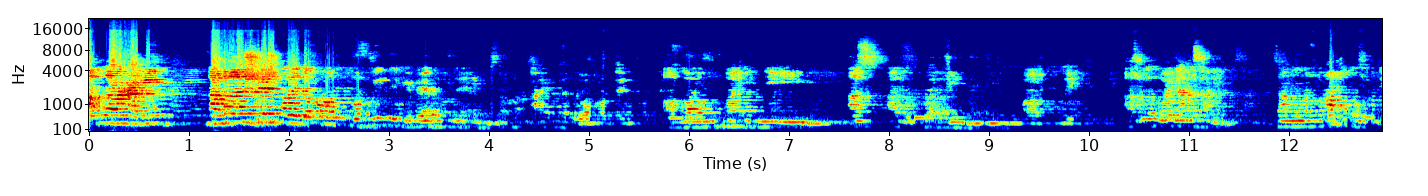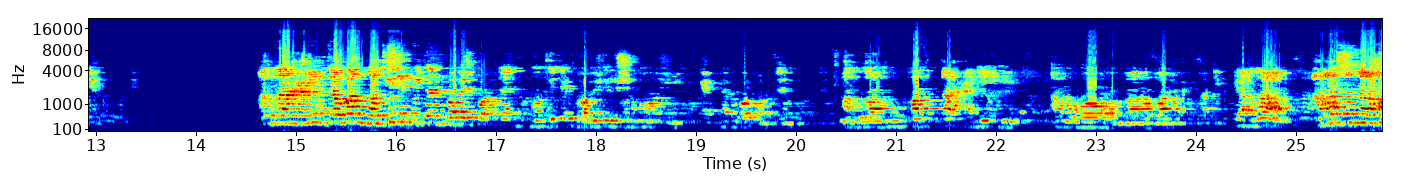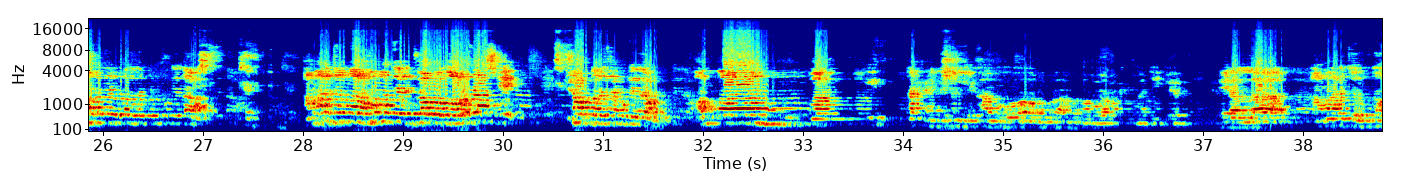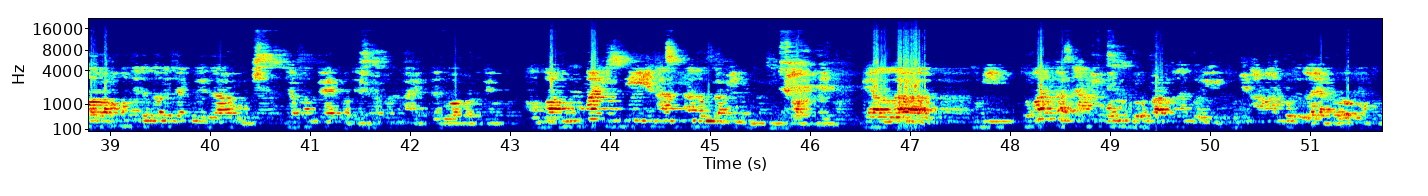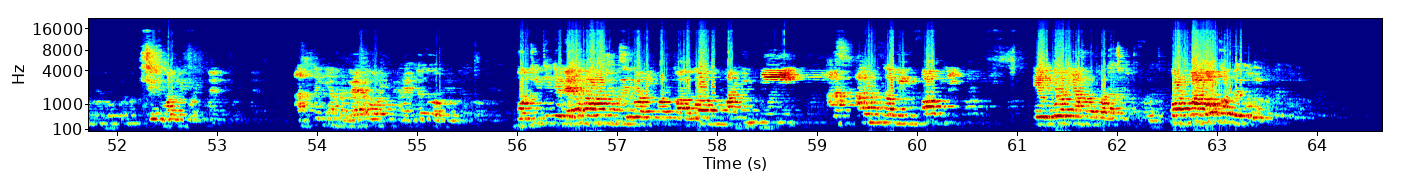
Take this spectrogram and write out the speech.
আল্লাহ হাবিব নামাজ শেষ করে যখন মসজিদ থেকে বের হলেন তখন আরেকটা দোয়া করতেন, আল্লাহুম্মা ইন্নী আসআলুকা মিন ফাদলিক। আসলে দোয়াটা আসানি জানার জন্য মত করতে আল্লাহ হাবিব যখন মসজিদের ভিতরে প্রবেশ করতেন মসজিদে প্রবেশের সময় একটা দোয়া করতেন আল্লাহুম্মা ফাত্তাহ আলাইহি আল্লাহ, আমার জন্য রহমতের দরজা খুলে দাও। আমার জন্য রহমতের আছে সব দরজা খুলে দাও হে আল্লাহ, আমার জন্য রহমতের দরজা খুলে দাও। যখন বের হতেন তখন আরেকটা দোয়া করতেন আল্লাহুম্মা ইন্নী আসআলুকা মিন ফাদলিক হে আল্লাহ, তুমি তোমার কাছে আমি অনুগ্রহ প্রার্থনা করি। তুমি আমার উপর দয়া করো অনুগ্রহ করো সেই দোয়াটি করতেন আজ থেকে আমরা বের হওয়ার সময় দোয়া করব। মসজিদ থেকে বের হওয়ার সময় দোয়াটি করব। আল্লাহুম্মা ইন্নী আসআলুকা মিন ফাদলিক এই দোয়াটি আমরা চেষ্টা করব। করব আমল করবে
